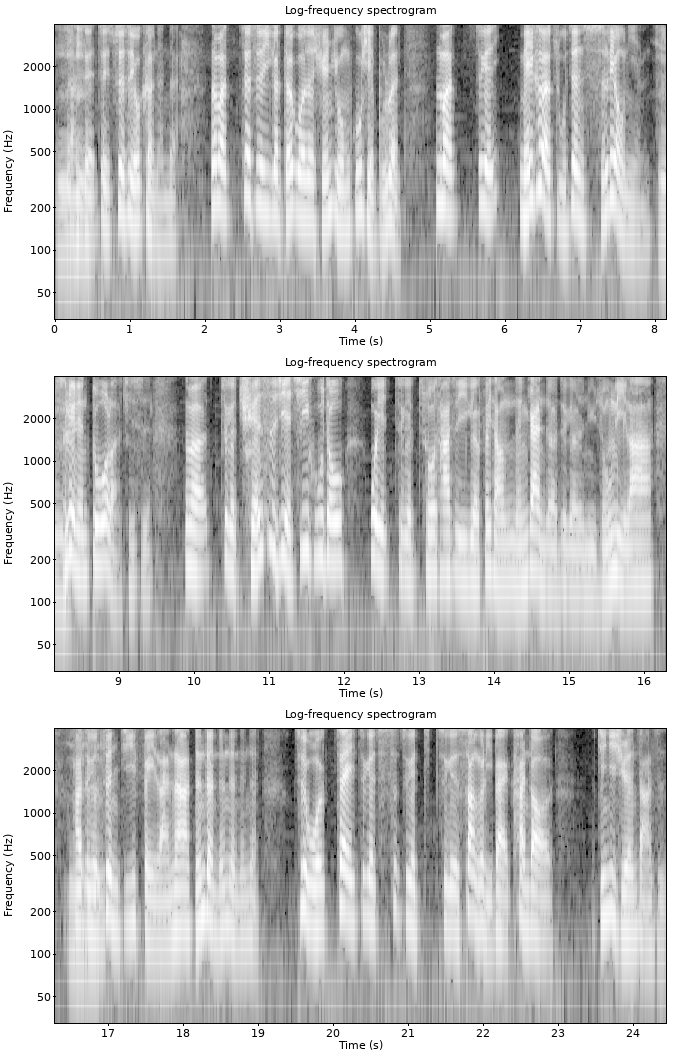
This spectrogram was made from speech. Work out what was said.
嗯啊，对，这这是有可能的。那么这是一个德国的选举，我们姑且不论。那么这个梅克尔主政十六年，嗯十六年多了，其实，那么这个全世界几乎都为这个说她是一个非常能干的这个女总理啦，她这个嗯政绩斐然啦，等等等等等等。是我在这个是这个这个上个礼拜看到《经济学人》杂志，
